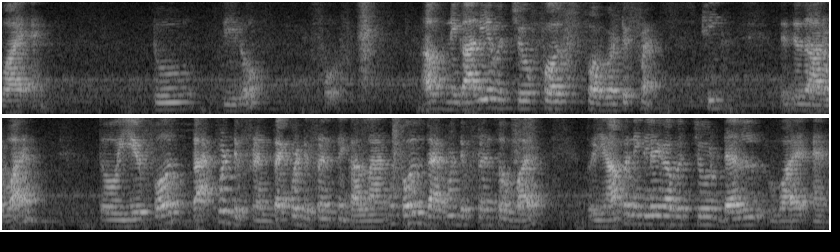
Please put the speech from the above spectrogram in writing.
वाई एन 204 अब निकालिए बच्चों फ़र्स्ट फॉरवर्ड डिफरेंस ठीक? दिस इज़ आर वाई तो ये first backward difference backward difference निकालना है। First backward difference of y तो यहाँ पर निकलेगा बच्चों डेल वाई एन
